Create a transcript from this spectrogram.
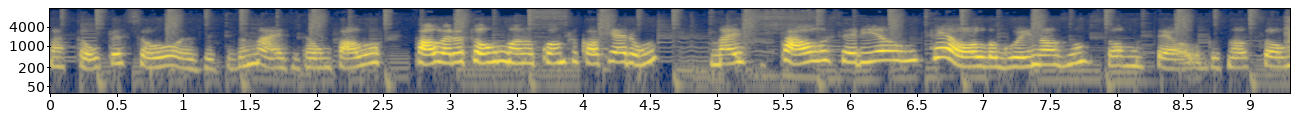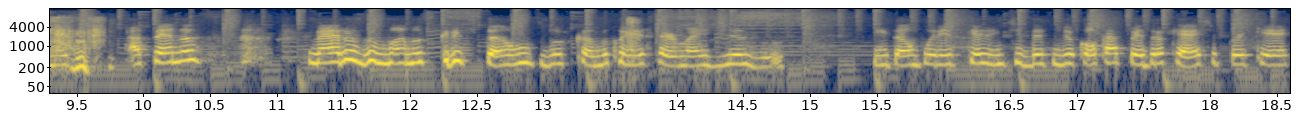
matou pessoas e tudo mais. Então Paulo, Paulo era tão humano quanto qualquer um, mas Paulo seria um teólogo e nós não somos teólogos, nós somos apenas meros humanos cristãos buscando conhecer mais Jesus. Então por isso que a gente decidiu colocar Pedro Cash, porque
